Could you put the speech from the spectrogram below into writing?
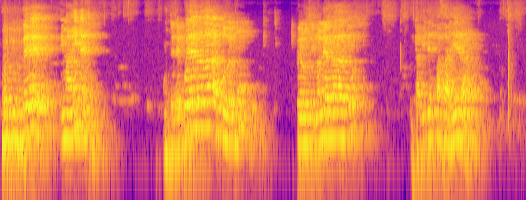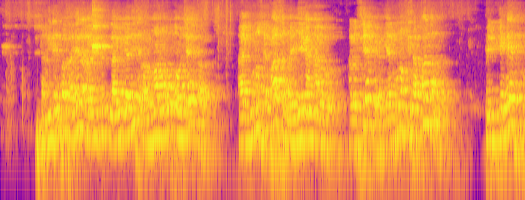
Porque usted, imagínense, Usted le puede agradar a todo el mundo, pero si no le agrada a Dios, esta vida es pasajera. Esta vida es pasajera, la Biblia, dice, los hermanos 80. Algunos se pasan, le llegan a los, a los 100, y algunos quizás faltan. Pero ¿y qué es esto?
